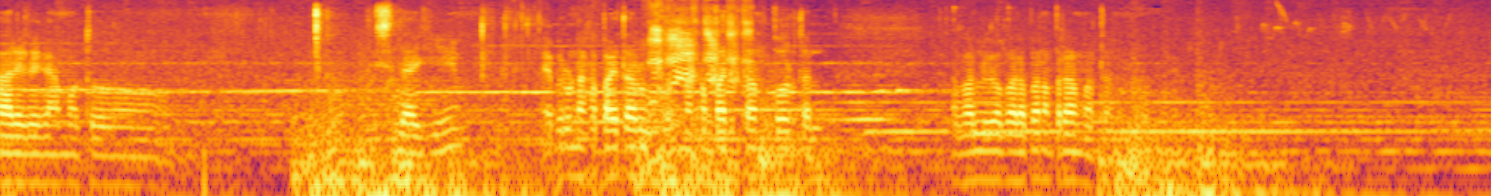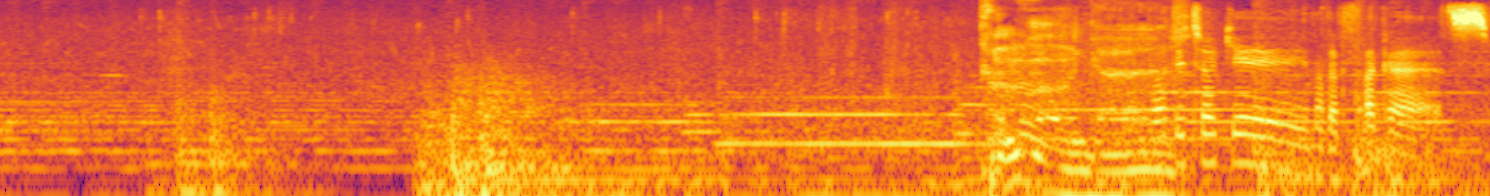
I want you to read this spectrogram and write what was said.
Πάρει ρε γάμο το... τη συνταγή. Έπρεπε να είχα πάρει τα ρούχα, να είχα πάρει τα portal. Να βάλω λίγα παραπάνω πράγματα. But it's okay, motherfuckers.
